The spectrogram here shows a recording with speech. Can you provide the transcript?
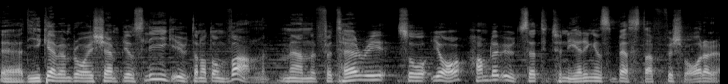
Eh, det gick även bra i Champions League utan att de vann, men för Terry så ja, han blev utsedd till turneringens bästa försvarare.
